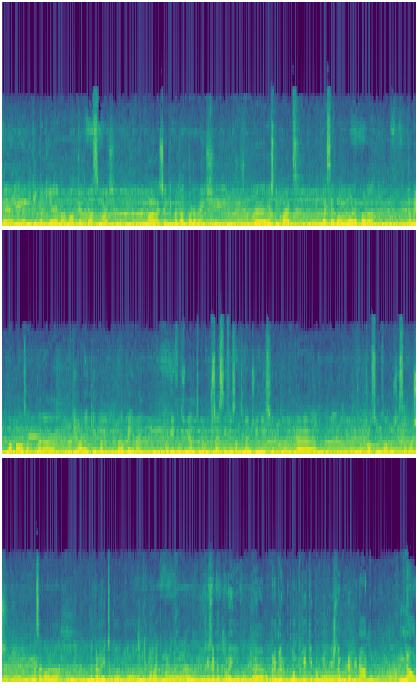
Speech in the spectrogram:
é uma grande equipa que é, é normal que carregasse mais, mas a equipa está de parabéns. este empate vai ser bom agora para também com uma pausa para motivar a equipa para o que aí vem, porque infelizmente num processo difícil que tivemos no início trouxe-nos alguns dissabores, mas agora acredito que, que, a equipa vai tomar outro rumo. Precisamente por aí, o uh, primeiro ponto que a equipa conquista no campeonato, não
